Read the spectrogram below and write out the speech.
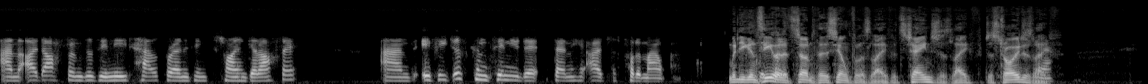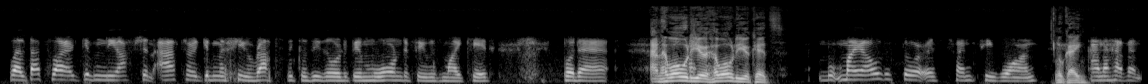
And I'd offer him, does he need help or anything to try and get off it? And if he just continued it, then he, I'd just put him out. But you can see what it's done to this young fella's life. It's changed his life, destroyed his Yeah. life. Well, that's why I'd give him the option after I'd give him a few raps because he's already been warned if he was my kid. But uh, And how old are you? How old are your kids? my oldest daughter is 21 Okay. and I have an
